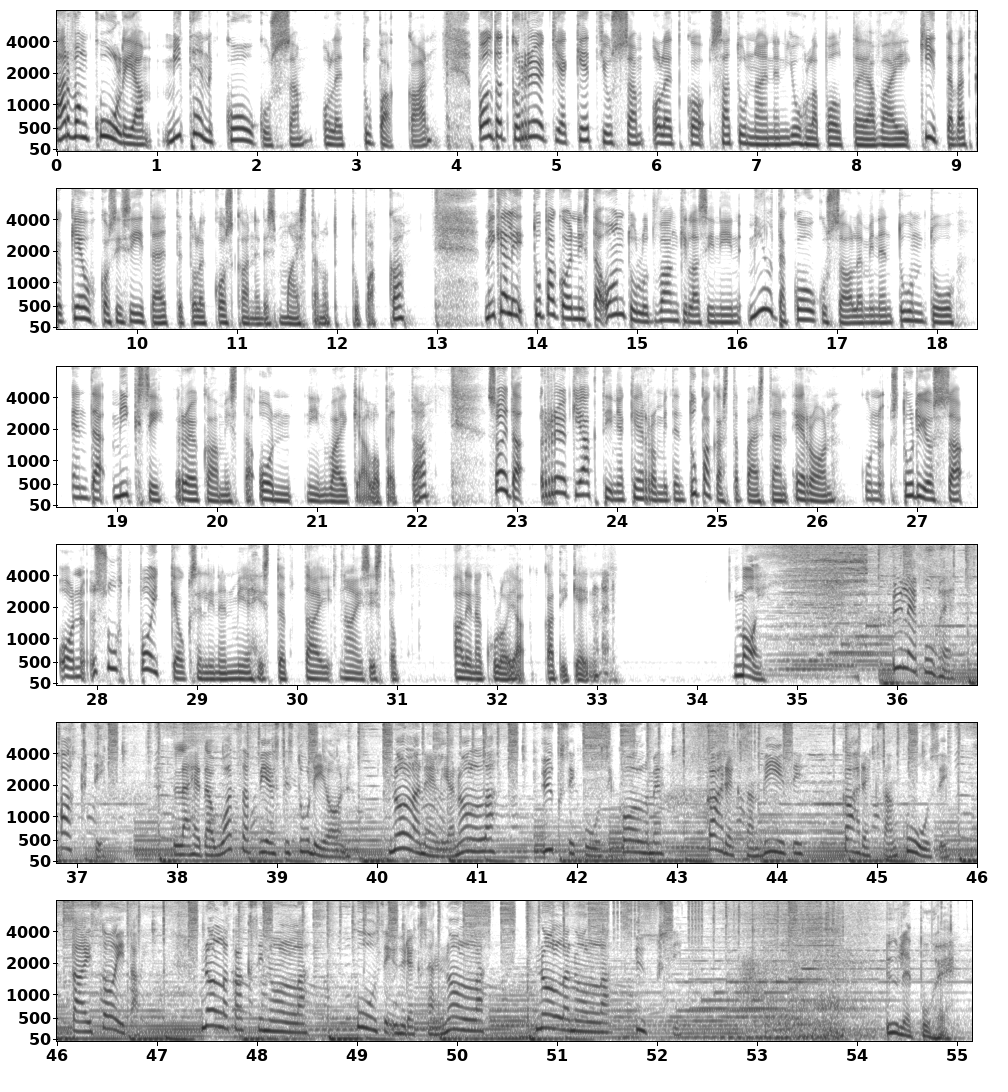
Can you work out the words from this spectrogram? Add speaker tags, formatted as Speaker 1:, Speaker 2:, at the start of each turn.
Speaker 1: Arvon kuulija, miten koukussa olet tupakkaan? Poltatko röökiä ketjussa, oletko satunnainen juhlapolttaja vai kiittävätkö keuhkosi siitä, että et ole koskaan edes maistanut tupakkaa? Mikäli tupakoinnista on tullut vankilasi, niin miltä koukussa oleminen tuntuu? Entä miksi röökaamista on niin vaikea lopettaa? Soita röökiaktiin ja kerro, miten tupakasta päästään eroon kun studiossa on suht poikkeuksellinen miehistö tai naisisto. Alina Kulo ja Kati Keinonen.
Speaker 2: Moi.
Speaker 3: Ylepuhe akti. Lähetä WhatsApp-viesti studioon 040 163 85 86 tai soita 020 690 001.
Speaker 4: Ylepuhe.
